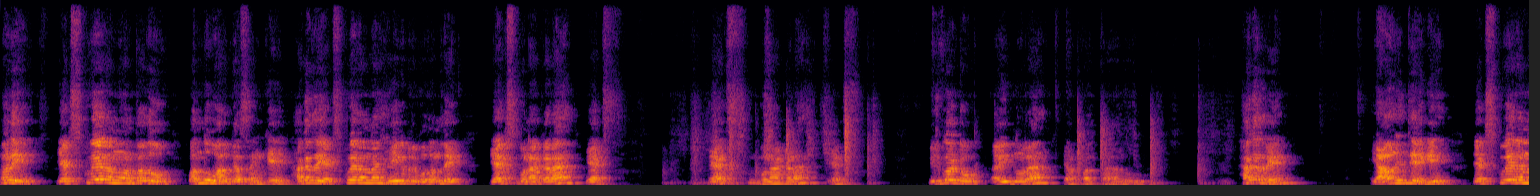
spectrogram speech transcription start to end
ನೋಡಿ ಎಕ್ಸ್ ಸ್ಕ್ವೇರ್ ಅನ್ನುವಂಥದ್ದು ಒಂದು ವರ್ಗ ಸಂಖ್ಯೆ. ಹಾಗಾದ್ರೆ ಎಕ್ಸ್ ಸ್ಕ್ವೇರ್ ಅನ್ನ ಹೇಗೆ ಬರೀಬಹುದು ಅಂದ್ರೆ ಎಕ್ಸ್ ಗುಣಾಕಾರ ಎಕ್ಸ್ ಎಕ್ಸ್ ಗುಣಾಕಾರ ಎಕ್ಸ್ ಇಟ್ಕೊಲ್ ಟು ಐದ್ನೂರ ಎಪ್ಪತ್ತಾರು. ಹಾಗಾದ್ರೆ ಯಾವ ರೀತಿಯಾಗಿ ಎಕ್ಸ್ ಸ್ಕ್ವೇರ್ ಅನ್ನ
